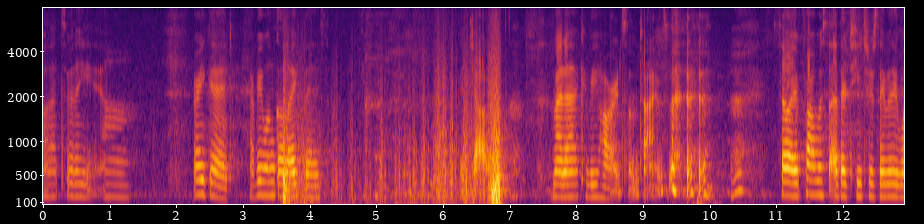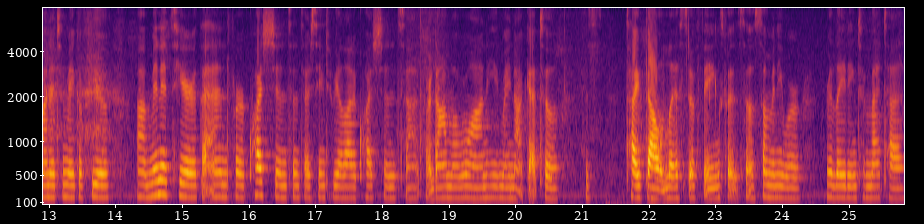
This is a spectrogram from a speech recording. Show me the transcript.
So that's really uh, very good. Everyone go like this. Good job. Metta can be hard sometimes. so I promised the other teachers they really wanted to make a few uh, minutes here at the end for questions since there seem to be a lot of questions uh, for Dhammaruwan. He may not get to his typed out list of things, but so, so many were relating to metta.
